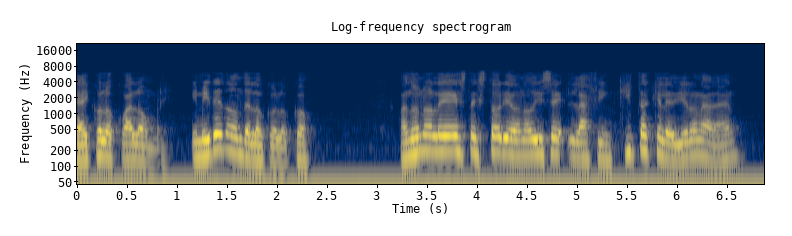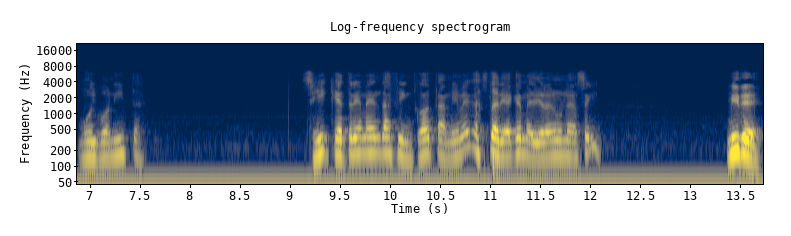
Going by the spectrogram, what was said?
ahí colocó al hombre. Y mire dónde lo colocó. Cuando uno lee esta historia, uno dice, la finquita que le dieron a Adán, muy bonita. Sí, qué tremenda fincota. A mí me gustaría que me dieran una así. Mire,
